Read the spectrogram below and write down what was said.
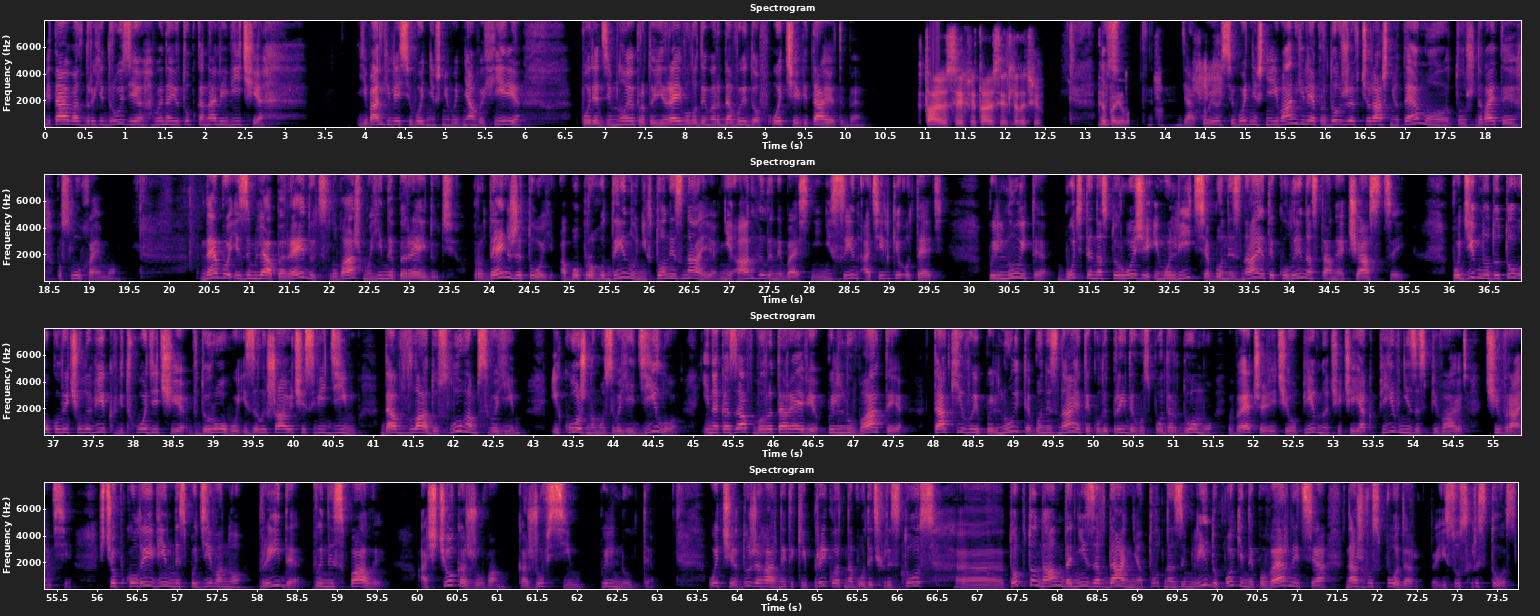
Вітаю вас, дорогі друзі! Ви на Ютуб-каналі Вічі. Євангеліє сьогоднішнього дня в ефірі. Поряд зі мною протоїрей Володимир Давидов. Отче, вітаю тебе. Вітаю всіх, вітаю всіх глядачів. Ну, Тебе, Дякую. Сьогоднішнє Євангеліє продовжує вчорашню тему, тож давайте послухаємо. Небо і земля перейдуть, слова ж мої не перейдуть. Про день же той або про годину ніхто не знає, ні ангели небесні, ні син, а тільки отець. Пильнуйте, будьте насторожі і моліться, бо не знаєте, коли настане час цей. Подібно до того, коли чоловік, відходячи в дорогу і залишаючи свій дім, дав владу слугам своїм і кожному своє діло, і наказав воротареві пильнувати, так і ви пильнуйте, бо не знаєте, коли прийде господар дому ввечері чи опівночі, чи як півні заспівають, чи вранці, щоб коли він несподівано прийде, ви не спали. А що кажу вам? Кажу всім: пильнуйте. Отже, дуже гарний такий приклад наводить Христос. Е, Тобто нам дані завдання тут на землі, допоки не повернеться наш Господар Ісус Христос.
